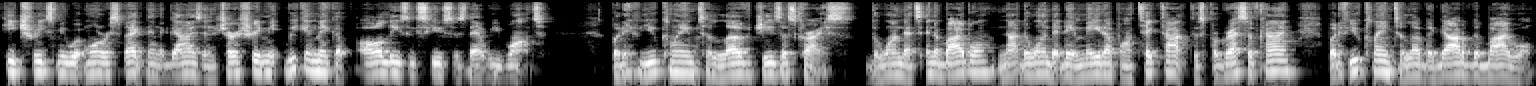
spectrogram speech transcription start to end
He treats me with more respect than the guys in the church treat me. We can make up all these excuses that we want. But if you claim to love Jesus Christ, the one that's in the Bible, not the one that they made up on TikTok, this progressive kind, but if you claim to love the God of the Bible,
